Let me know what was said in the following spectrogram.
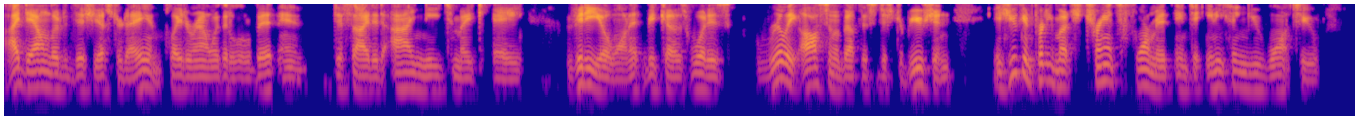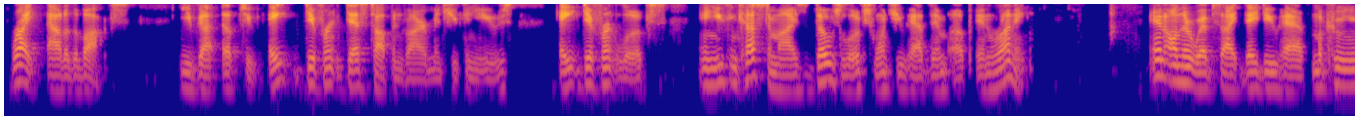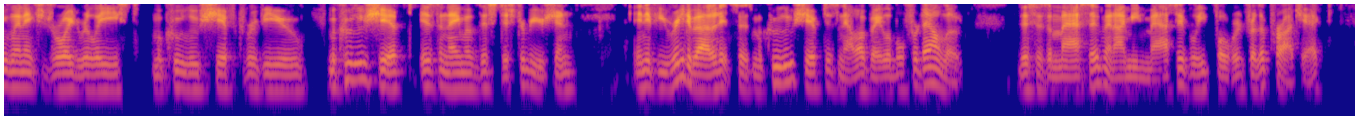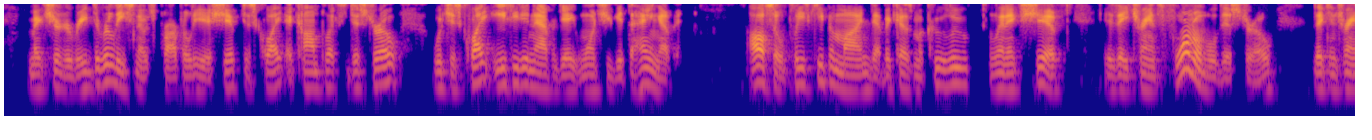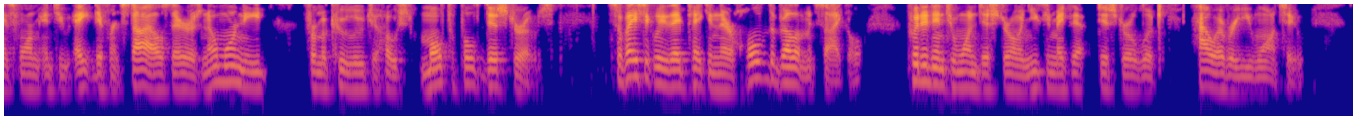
I downloaded this yesterday and played around with it a little bit and decided I need to make a video on it because what is really awesome about this distribution is you can pretty much transform it into anything you want to right out of the box. You've got up to eight different desktop environments you can use, eight different looks, and you can customize those looks once you have them up and running. And on their website, they do have Makulu Linux Droid released, Makulu Shift review. Makulu Shift is the name of this distribution. And if you read about it, it says Makulu Shift is now available for download. This is a massive, and I mean massive, leap forward for the project. Make sure to read the release notes properly, as Shift is quite a complex distro, which is quite easy to navigate once you get the hang of it. Also, please keep in mind that because Makulu Linux Shift is a transformable distro that can transform into eight different styles, there is no more need for Makulu to host multiple distros. So basically, they've taken their whole development cycle, put it into one distro, and you can make that distro look however you want to.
